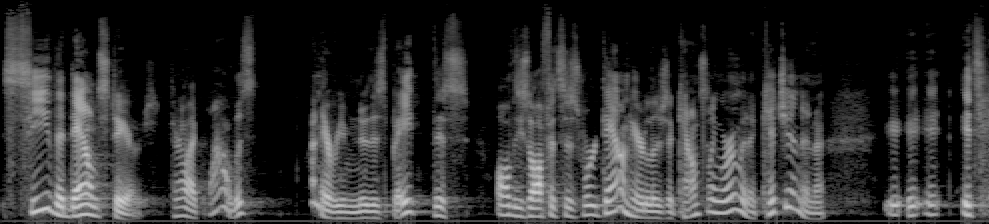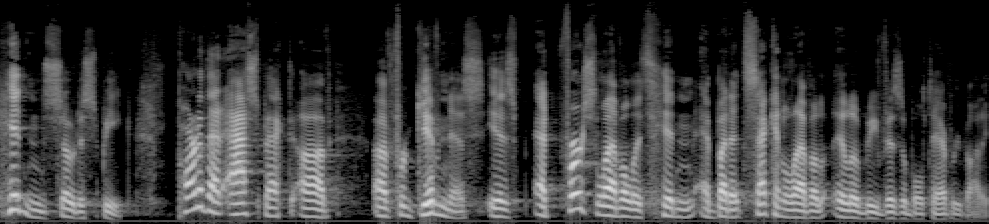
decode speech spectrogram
see the downstairs. They're like, wow, this, I never even knew this bait, this, all these offices were down here. There's a counseling room and a kitchen and a, it, it, it's hidden, so to speak. Part of that aspect of forgiveness is at first level it's hidden, but at second level it'll be visible to everybody.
